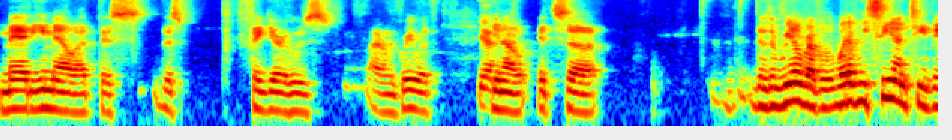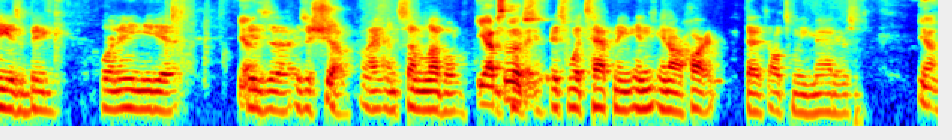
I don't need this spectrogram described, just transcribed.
mad email at this this figure who's I don't agree with. Yeah. You know, it's uh the, the real revolution. Whatever we see on TV is a big, or in any media, Yeah. is a is a show, right? On some level, Yeah, absolutely. it's, it's what's happening in in our heart that ultimately matters. Yeah.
